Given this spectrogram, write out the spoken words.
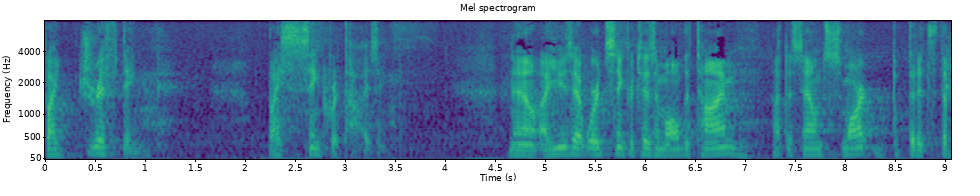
by drifting, by syncretizing. Now, I use that word syncretism all the time not to sound smart, but it's the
